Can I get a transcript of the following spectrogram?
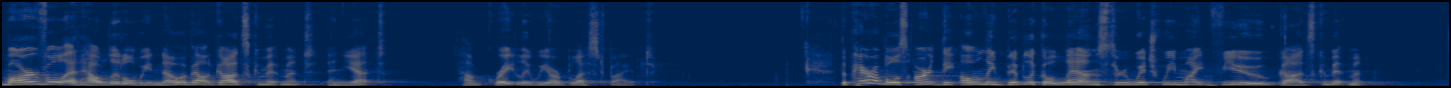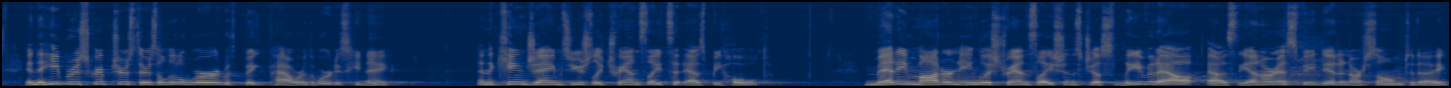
Marvel at how little we know about God's commitment, and yet how greatly we are blessed by it. The parables aren't the only biblical lens through which we might view God's commitment. In the Hebrew scriptures, there's a little word with big power. The word is hine. And the King James usually translates it as behold. Many modern English translations just leave it out, as the NRSV did in our psalm today,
